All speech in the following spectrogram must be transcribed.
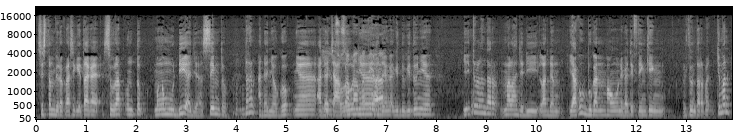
sistem birokrasi kita kayak surat untuk mengemudi aja, SIM tuh. Kan ada nyogoknya, ada Iya, banget ya. ada yang kayak gitu-gitunya. Ya itu lah ntar malah jadi ladang. Ya aku bukan mau negatif thinking itu ntar apa. Cuman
